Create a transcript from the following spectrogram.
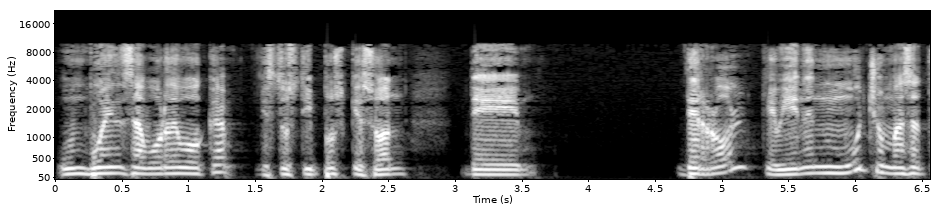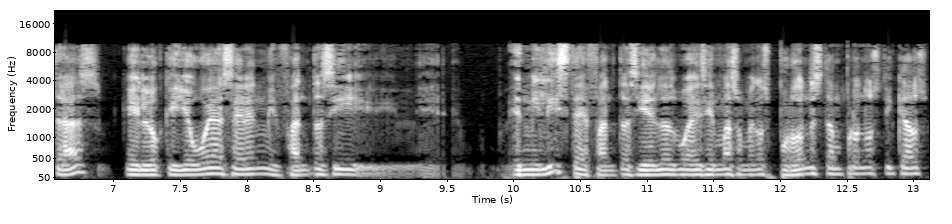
un buen sabor de boca. Estos tipos que son de de rol que vienen mucho más atrás que lo que yo voy a hacer en mi fantasy, eh, en mi lista de fantasy. Les voy a decir más o menos por dónde están pronosticados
